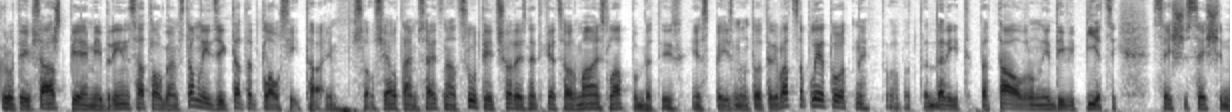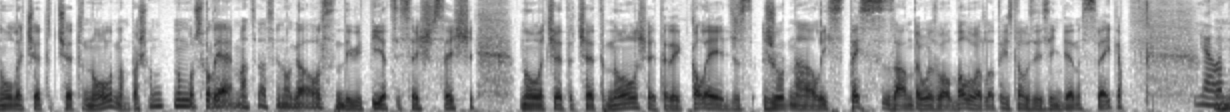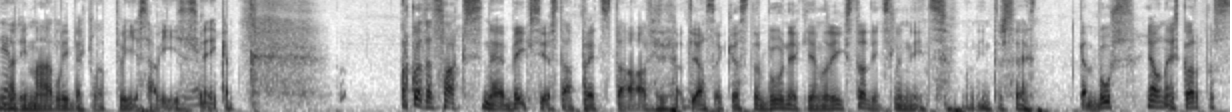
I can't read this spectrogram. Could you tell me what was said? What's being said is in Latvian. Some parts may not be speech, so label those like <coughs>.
grūtības ārstu pieejamība, rindas atalgojums, tam līdzīgi. Tātad klausītāji savus jautājumus aicināt sūtīt šoreiz ne tikai caur mājaslapu, bet ir iespēja izmantot arī WhatsApp lietotni. To var darīt pa tālruni 25 66 0440. Man pašam numurs vēl jāiemācās no galvas 25 66 0440. Šeit arī kolēģis žurnālistes Zanda Ozvalda Balodla Latvijas televīzijas ziņdienas sveika. Jā, labdien. Un arī Māra Libeka Latvijas avīzes sveika. Ar ko tad sāks, ne, beigsies tā pretstāvi? <laughs> Jāsaka, kas ar būvniekiem un Rīgas tradiņas slimnīca. Man interesē, kad būs jaunais korpus.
